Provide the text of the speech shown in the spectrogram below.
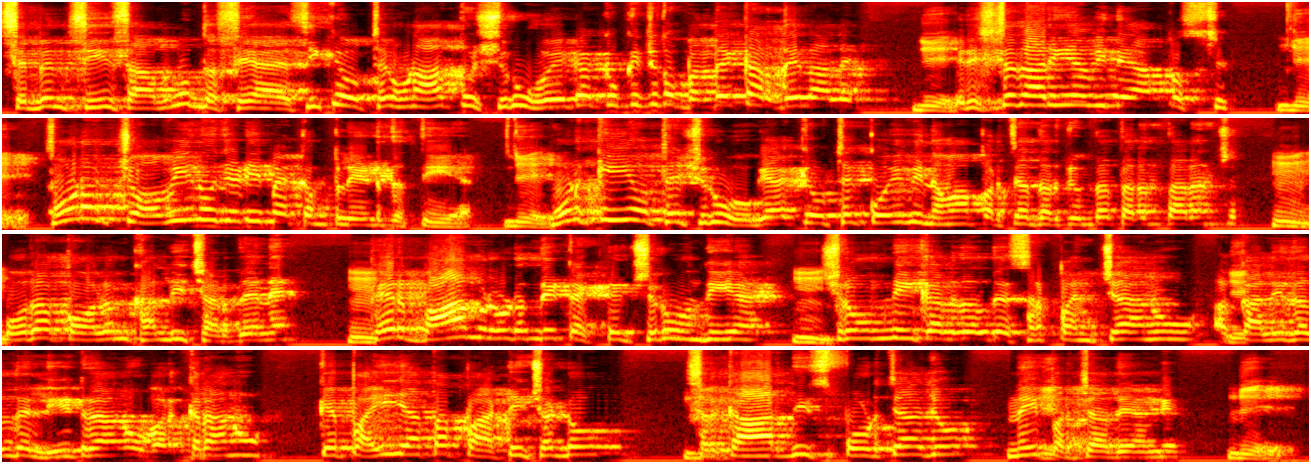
ਸਿਬਨ ਸੀ ਸਾਹਿਬ ਨੂੰ ਦੱਸਿਆ ਆਇਆ ਸੀ ਕਿ ਉੱਥੇ ਹੁਣ ਆਹ ਕੁਝ ਸ਼ੁਰੂ ਹੋਏਗਾ ਕਿਉਂਕਿ ਜਦੋਂ ਬੰਦੇ ਘਰ ਦੇ ਲਾ। ਲੇ ਰਿਸ਼ਤੇਦਾਰੀਆਂ ਵੀ ਨੇ ਆਪਸ 'ਚ ਜੀ। ਹੁਣ 24 ਨੂੰ ਜਿਹੜੀ ਮੈਂ ਕੰਪਲੇਂਟ ਦਿੱਤੀ ਹੈ ਜੀ। ਹੁਣ ਕੀ ਉੱਥੇ ਸ਼ੁਰੂ ਹੋ ਗਿਆ ਕਿ ਉੱਥੇ ਕੋਈ ਵੀ ਨਵਾਂ ਪਰਚਾ ਦਰਜ ਹੁੰਦਾ ਤਰਨਤਾਰਨ ਚ। ਉਹਦਾ ਕਾਲਮ ਖਾਲੀ ਛੱਡਦੇ ਨੇ। ਫਿਰ ਬਾਹ ਮਰੋੜਨ ਦੀ ਟੈਕਟਿਕ ਸ਼ੁਰੂ ਹੁੰਦੀ ਹੈ। ਸ਼੍ਰੋਮਣੀ ਅਕਾਲੀ ਦਲ ਦੇ ਸਰਪੰਚਾਂ ਨੂੰ ਅਕਾਲੀ ਦਲ ਦੇ ਲੀਡਰਾਂ ਨੂੰ ਵਰਕਰਾਂ ਨੂੰ ਕਿ ਭਾਈ ਜਾਂ ਤਾਂ ਪਾਰਟੀ ਛੱਡੋ ਸਰਕਾਰ ਦੀ ਸਪੋਰਟ ਚ ਆ ਜਾਓ ਨਹੀਂ ਪਰਚਾ ਦੇਾਂਗੇ ਜੀ।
